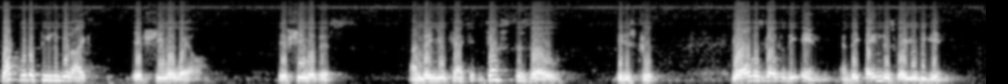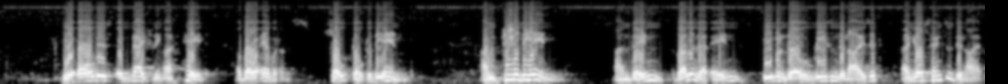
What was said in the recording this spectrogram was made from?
What would the feeling be like if she were well? If she were this? And then you catch it, just as though it is true. You always go to the end, and the end is where you begin. We're always imagining ahead of our evidence. So go to the end Until the end. And then dwell in that end, even though reason denies it and your senses deny it.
